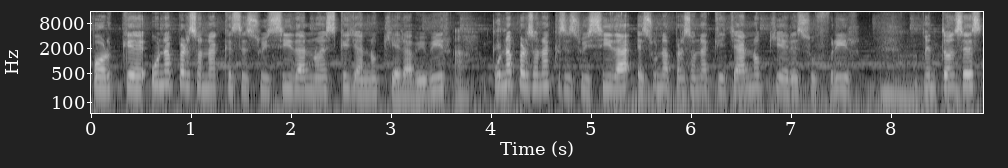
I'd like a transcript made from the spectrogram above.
porque una persona que se suicida no es que ya no quiera vivir. Ah, una persona que se suicida es una persona que ya no quiere sufrir. Ah. Entonces,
